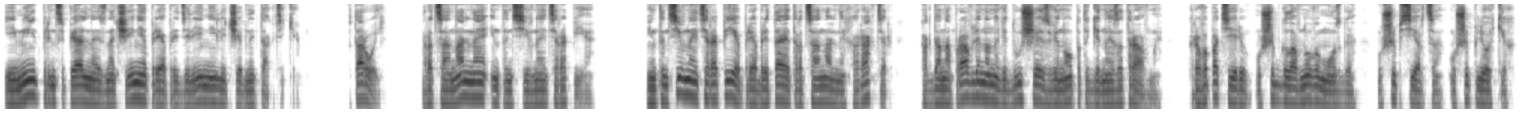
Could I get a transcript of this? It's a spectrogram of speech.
и имеет принципиальное значение при определении лечебной тактики. Второй. Рациональная интенсивная терапия. Интенсивная терапия приобретает рациональный характер, когда направлена на ведущее звено патогенеза травмы, кровопотерю, ушиб головного мозга, ушиб сердца, ушиб легких,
